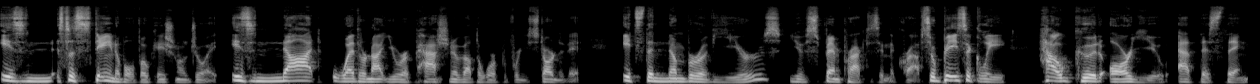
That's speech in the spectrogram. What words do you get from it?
is sustainable vocational joy is not whether or not you were passionate about the work before you started it it's the number of years you've spent practicing the craft. So basically, how good are you at this thing?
